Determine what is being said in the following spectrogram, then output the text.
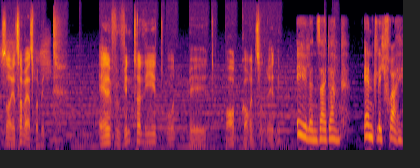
So, jetzt haben wir erstmal mit Elven Winterlied und mit Borg Gorinson reden. Elend sei Dank. Endlich frei.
